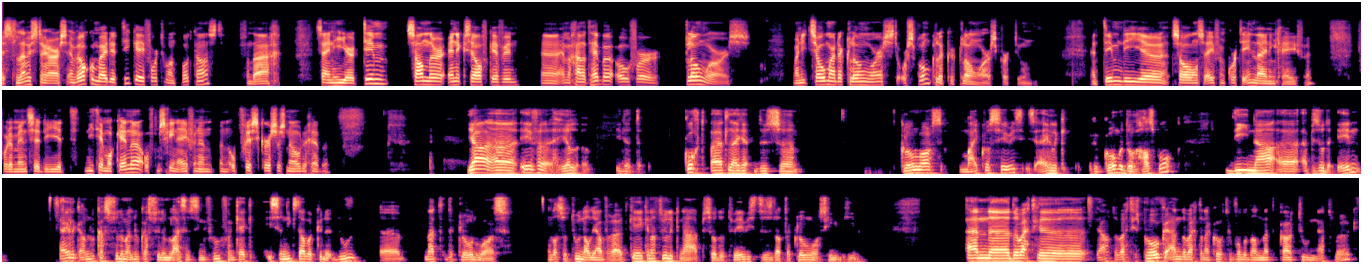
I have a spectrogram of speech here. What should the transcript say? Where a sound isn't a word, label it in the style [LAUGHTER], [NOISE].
luisteraars, en welkom bij de TK41 podcast. Vandaag zijn hier Tim, Sander en ikzelf, Kevin. Uh, en we gaan het hebben over Clone Wars. Maar niet zomaar de Clone Wars, de oorspronkelijke Clone Wars cartoon. En Tim die uh, zal ons even een korte inleiding geven. Voor de mensen die het niet helemaal kennen of misschien even een, een opfriscursus nodig hebben. Ja, uh, even heel in het kort uitleggen. Dus Clone Wars Microseries is eigenlijk gekomen door Hasbro, die na uh, episode 1 eigenlijk aan Lucasfilm en Lucasfilm Licensing vroeg van kijk, is er niks dat we kunnen doen uh, met de Clone Wars? Omdat ze toen al ja, vooruitkeken natuurlijk, na episode 2 wisten ze dat de Clone Wars ging beginnen. En uh, er, werd ge, ja, er werd gesproken en er werd een akkoord gevonden dan met Cartoon Network.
